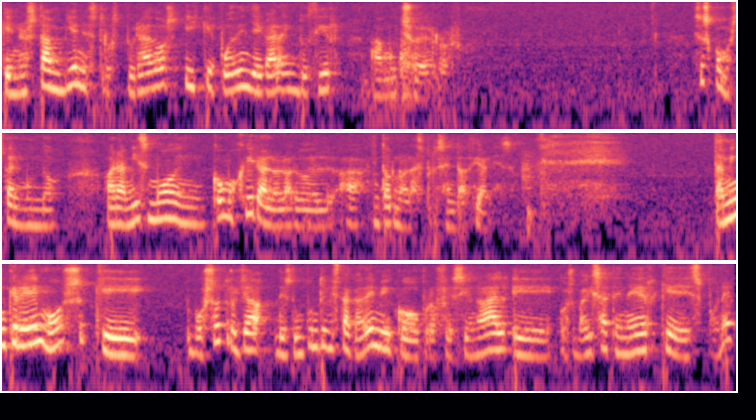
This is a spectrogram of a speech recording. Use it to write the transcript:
que no están bien estructurados y que pueden llegar a inducir a mucho error. Eso es como está el mundo ahora mismo en cómo gira a lo largo del en torno a las presentaciones. También creemos que vosotros ya desde un punto de vista académico o profesional eh, os vais a tener que exponer,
